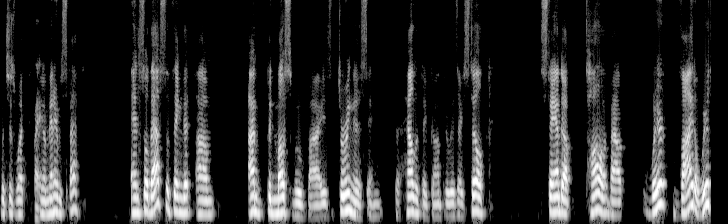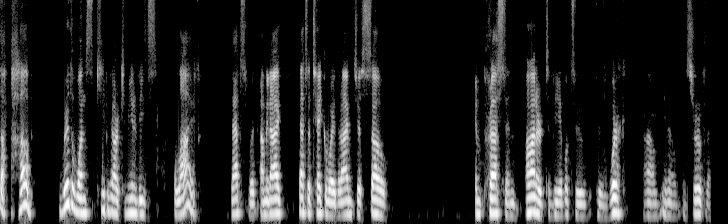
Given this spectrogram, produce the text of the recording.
which is what right. you know many respect. And so that's the thing that um, I've been most moved by is during this and the hell that they've gone through is they still stand up tall about we're vital, we're the hub, we're the ones keeping our communities alive. That's what I mean. I that's a takeaway that I'm just so impressed and honored to be able to to work, um, you know, and serve them.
